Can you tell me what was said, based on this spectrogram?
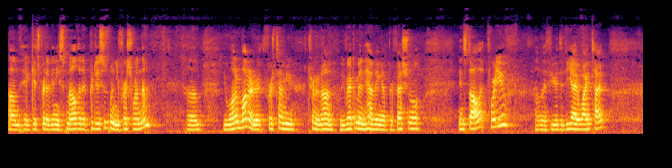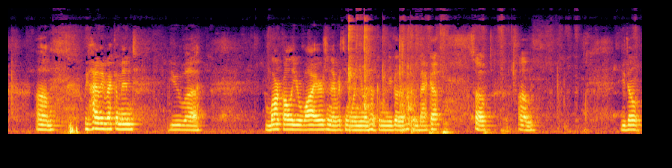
um, it gets rid of any smell that it produces when you first run them. Um, you want to monitor it the first time you turn it on. We recommend having a professional install it for you um, if you're the DIY type. Um, we highly recommend you uh, mark all of your wires and everything when you unhook them and you go to hook them back up. So um, you don't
